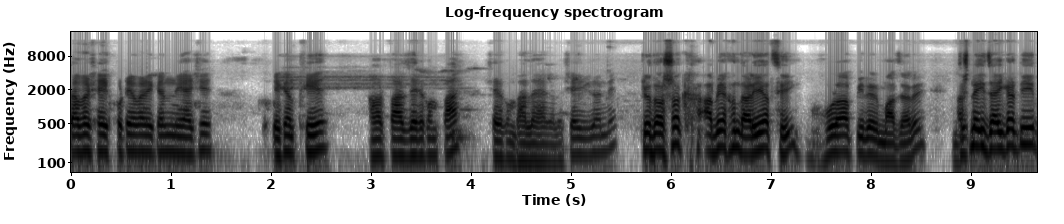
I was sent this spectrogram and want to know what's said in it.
তারপর সেই খুঁটি আবার এখানে নিয়ে আসে এখান থেকে আমার পা যেরকম পা সেরকম ভালো হয়ে গেল। সেই জন্য প্রিয় দর্শক, আমি এখন দাঁড়িয়ে আছি ঘোড়া পীরের মাজারে। আসলে এই জায়গাটির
